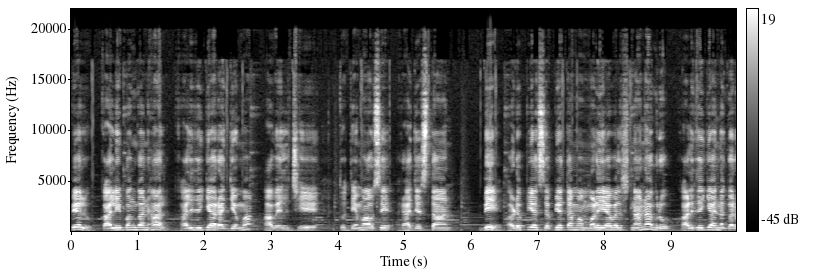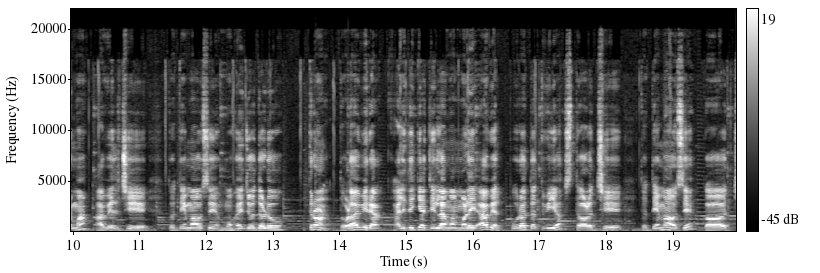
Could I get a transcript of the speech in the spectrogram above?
પેલું કાલીબંગન હાલ ખાલી જગ્યા રાજ્યમાં આવેલ છે. તો તેમાં આવશે રાજસ્થાન બે હડપ્ય સભ્યતામાં મળી આવેલ સ્નાનાગૃહ ખાલી જગ્યા નગરમાં આવેલ છે. તો તેમાં આવશે મોહેજોદડો ત્રણ ધોળાવીરા ખાલી જગ્યા જિલ્લામાં મળી આવેલ પુરાતત્વીય સ્થળ છે. તો તેમાં આવશે કચ્છ.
